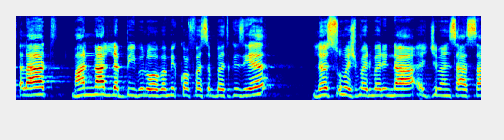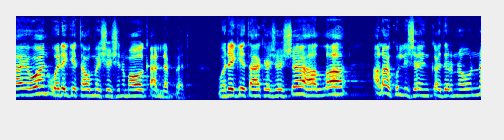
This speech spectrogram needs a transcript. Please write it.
ጥላት ማን አለብኝ ብሎ በሚኮፈስበት ጊዜ ለሱ መሽመድመድና እጅ መንሳት ሳይሆን ወደ ጌታው መሸሽን ማወቅ አለበት። ወደ ጌታ ከሸሸ አላህ አላ ኩል ሸይን ቀድር ነውና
